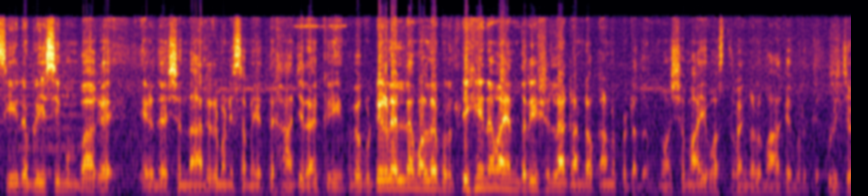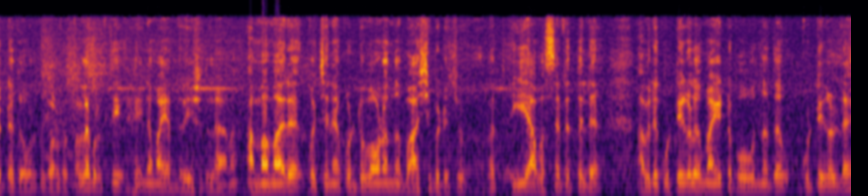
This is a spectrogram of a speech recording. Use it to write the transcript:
സി ഡബ്ല്യു സി മുമ്പാകെ ഏകദേശം നാലര മണി സമയത്ത് ഹാജരാക്കുകയും. അപ്പോൾ കുട്ടികളെല്ലാം വളരെ വൃത്തിഹീനമായ അന്തരീക്ഷത്തിലാണ് കണ്ട കാണപ്പെട്ടത്. മോശമായ വസ്ത്രങ്ങളും ആകെ വൃത്തി കുളിച്ചിട്ടൊക്കെ വൃത്തി വളരെ വളരെ വൃത്തിഹീനമായ അന്തരീക്ഷത്തിലാണ്. അമ്മമാർ കൊച്ചിനെ കൊണ്ടുപോകണമെന്ന് വാശി പിടിച്ചു. അപ്പം ഈ അവസരത്തിൽ അവർ കുട്ടികളുമായിട്ട് പോകുന്നത് കുട്ടികളുടെ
